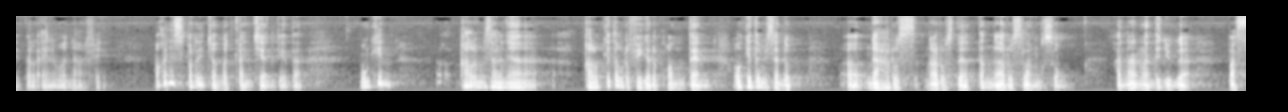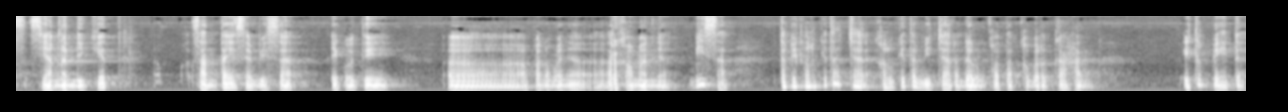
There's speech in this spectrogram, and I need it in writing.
Itulah ilmu nafi. Makanya seperti contoh kajian kita. Mungkin kalau misalnya kalau kita berpikir konten, oh kita bisa eh, nggak uh, harus nggak harus datang, nggak harus langsung. Karena nanti juga pas siangan dikit santai saya bisa ikuti uh, apa namanya rekamannya. Bisa. Tapi kalau kita kalau kita bicara dalam kotak keberkahan itu beda.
